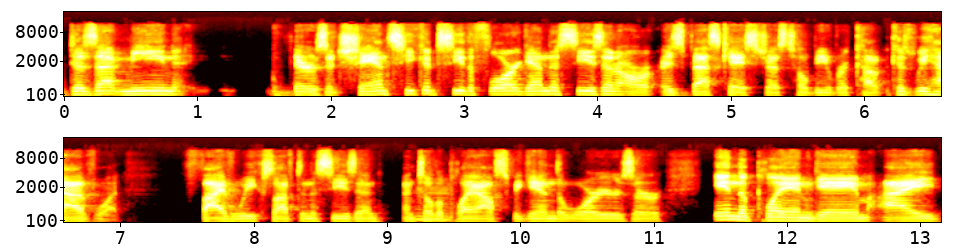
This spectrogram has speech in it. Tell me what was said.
does that mean there's a chance he could see the floor again this season, or is best case just he'll be recovered? Because we have what five weeks left in the season until Mhm. the playoffs begin. The Warriors are in the play-in game. I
